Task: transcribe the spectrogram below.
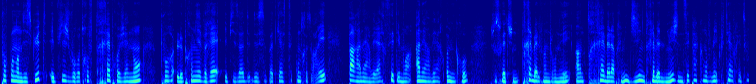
pour qu'on en discute. Et puis je vous retrouve très prochainement pour le premier vrai épisode de ce podcast Contre-soirée par Anne. C'était moi, Anne au micro. Je vous souhaite une très belle fin de journée, un très bel après-midi, une très belle nuit. Je ne sais pas quand vous m'écoutez après tout.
